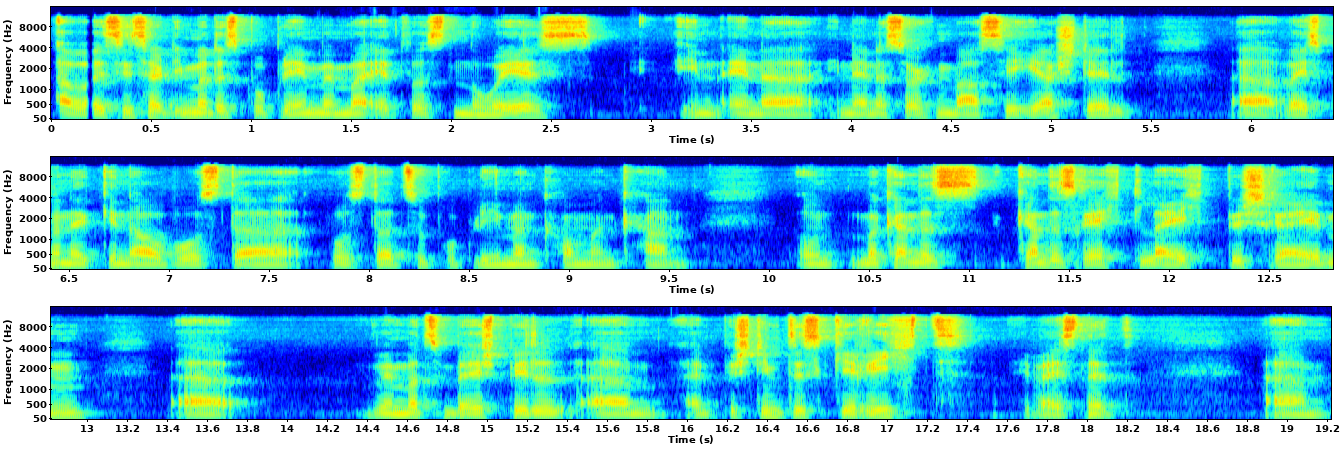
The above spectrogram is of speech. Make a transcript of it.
Aber es ist halt immer das Problem, wenn man etwas Neues in einer, in einer solchen Masse herstellt, äh, weiß man nicht genau, wo es da, da zu Problemen kommen kann. Und man kann das, kann das recht leicht beschreiben, äh, wenn man zum Beispiel ähm, ein bestimmtes Gericht, ich weiß nicht, ähm,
